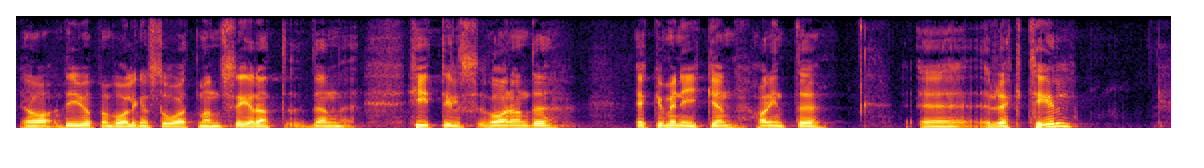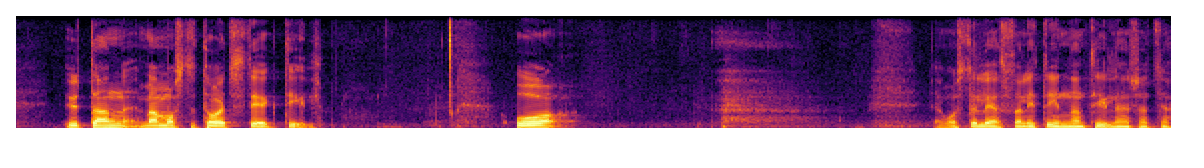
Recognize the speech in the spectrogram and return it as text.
Ja, det är ju uppenbarligen så att man ser att den hittillsvarande ekumeniken har inte eh, räckt till utan man måste ta ett steg till. Och Jag måste läsa lite innan till här så att jag...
